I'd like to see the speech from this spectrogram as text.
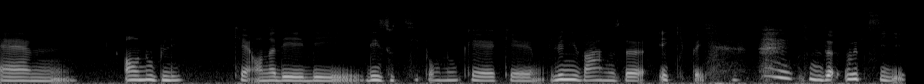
Euh, on oublie qu'on a des, outils pour nous, que, que l'univers nous a équipés, qui nous a outillés.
